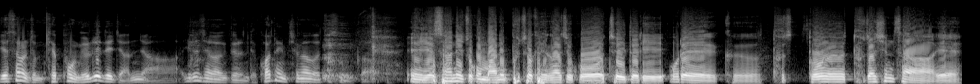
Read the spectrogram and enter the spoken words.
예산을 좀 대폭 늘려야 되지 않냐 이런 생각이 드는데 과장님 생각 어떻습니까? 예, 예산이 조금 많이 부족해가지고 저희들이 올해 그 투, 도, 투자 심사에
